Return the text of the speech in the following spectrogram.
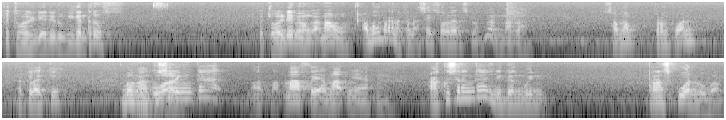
kecuali dia dirugikan terus kecuali dia memang nggak mau Abang pernah kena sexual harassment mana lah sama perempuan laki-laki? Bang, aku sering kak ma- ma- maaf ya, maafnya. Aku sering kali digangguin transpuan loh, Bang.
